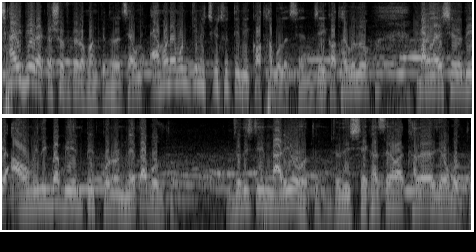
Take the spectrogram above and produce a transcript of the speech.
ছাই দিয়ে একটা শফিকুর রহমানকে ধরেছে এবং এমন এমন কিছু কিছু তিনি কথা বলেছেন যে কথাগুলো বাংলাদেশে যদি আওয়ামী লীগ বা বিএনপির কোনো নেতা বলতো, যদি তিনি নারীও হতেন, যদি শেখ হাসিনা বা খালেদা জিয়াও বলতো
